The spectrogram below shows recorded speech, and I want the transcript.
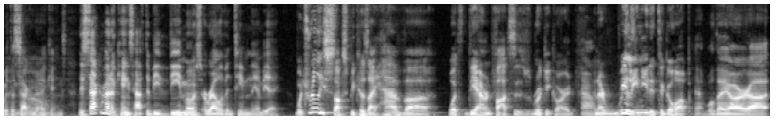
with the Sacramento Kings. The Sacramento Kings have to be the most irrelevant team in the NBA. Which really sucks because I have uh, what's De'Aaron Fox's rookie card, Oh. and I really needed to go up. Yeah, well they are uh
